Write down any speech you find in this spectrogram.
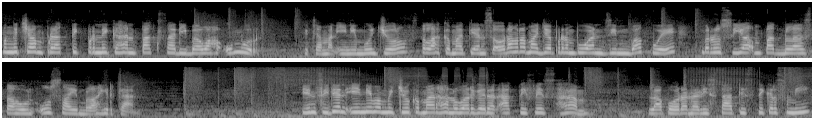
mengecam praktik pernikahan paksa di bawah umur. Kecaman ini muncul setelah kematian seorang remaja perempuan Zimbabwe berusia 14 tahun usai melahirkan. Insiden ini memicu kemarahan warga dan aktivis HAM. Laporan dari statistik resmi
